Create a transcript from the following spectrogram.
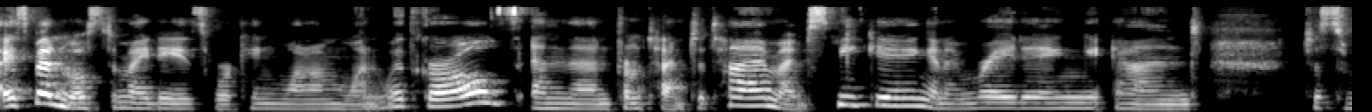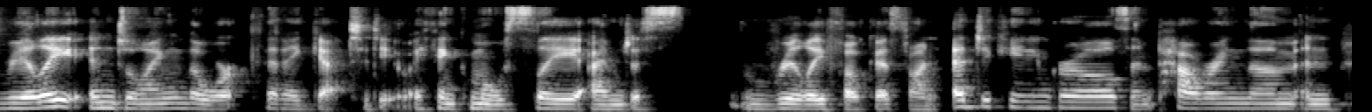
I spend most of my days working one-on-one with girls and then from time to time i'm speaking and i'm writing and just really enjoying the work that i get to do. I think mostly i'm just really focused on educating girls empowering them and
